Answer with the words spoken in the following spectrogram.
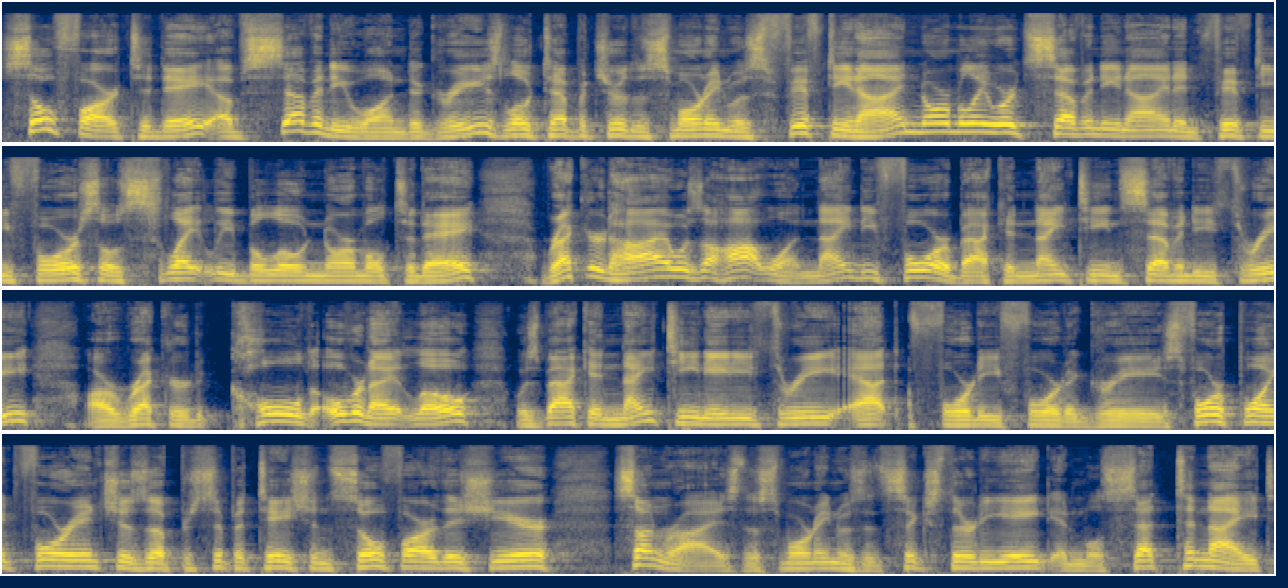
so far today of 71 degrees. Low temperature this morning was 59. Normally we're at 79 and 54, so slightly below normal today. Record high was a hot one, 94 back in 1973. Our record cold overnight low was back in 1983 at 44 degrees. 4.4 inches of precipitation so far this year. Sunrise this morning was at 638 and will set tonight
